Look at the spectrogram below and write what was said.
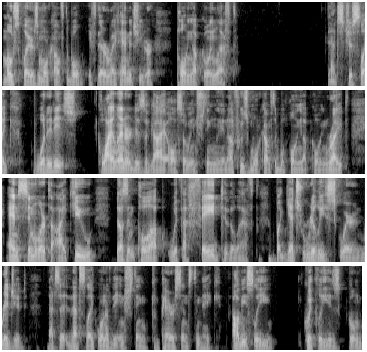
most players are more comfortable if they're a right-handed shooter pulling up going left. That's just like what it is. Kawhi Leonard is a guy also interestingly enough who's more comfortable pulling up going right and similar to IQ doesn't pull up with a fade to the left but gets really square and rigid. That's a, that's like one of the interesting comparisons to make. Obviously Quickley is going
